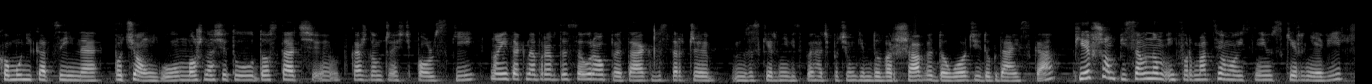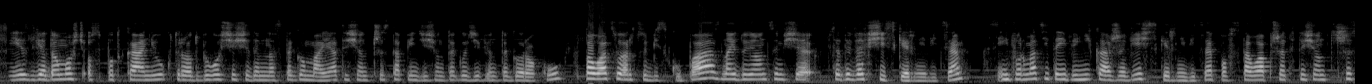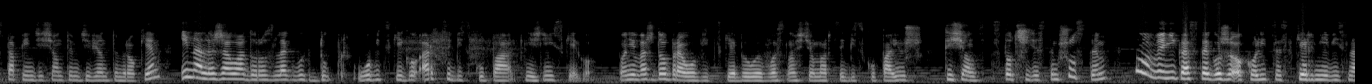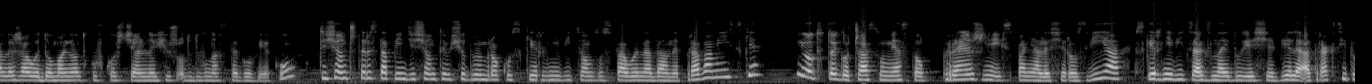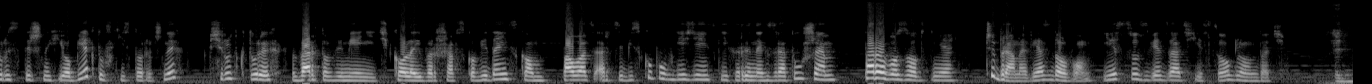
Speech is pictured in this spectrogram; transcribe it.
komunikacyjne pociągu. Można się tu dostać w każdą część Polski. No i tak naprawdę z Europy, tak? Wystarczy ze Skierniewic pojechać pociągiem do Warszawy, do Łodzi, do Gdańska. Pierwszą pisemną informacją o istnieniu Skierniewic jest wiadomość o spotkaniu, które odbyło się 17 maja 1359 roku w Pałacu Arcybiskupa, znajdującym się wtedy we wsi Skierniewice. Z informacji tej wynika, że wieś Skierniewice powstała przed 1359 rokiem i należała do rozległych dóbr łowickiego arcybiskupa gnieźnieńskiego. Ponieważ dobra łowickie były własnością arcybiskupa już w 1136, no, wynika z tego, że okolice Skierniewic należały do majątków kościelnych już od XII wieku. W 1457 roku Skierniewicom zostały nadane prawa miejskie, i od tego czasu miasto prężnie i wspaniale się rozwija. W Skierniewicach znajduje się wiele atrakcji turystycznych i obiektów historycznych, wśród których warto wymienić kolej warszawsko-wiedeńską, Pałac Arcybiskupów Gnieźnieńskich, rynek z ratuszem, parowozodnie czy bramę wjazdową. Jest co zwiedzać, jest co oglądać.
